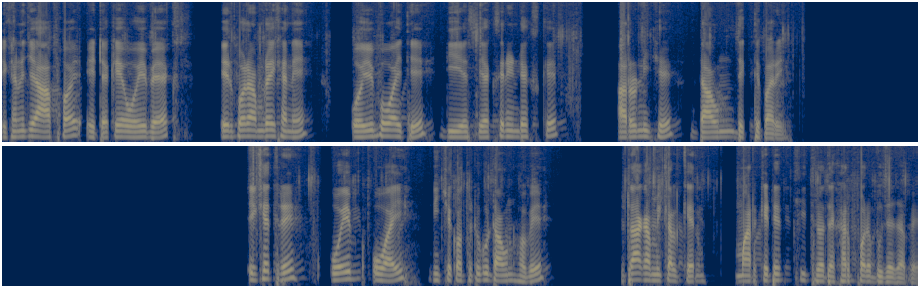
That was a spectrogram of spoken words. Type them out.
এখানে যে আপ হয় এটাকে ওয়েব এক্স এরপরে আমরা এখানে ওয়েব ওয়াইতে ডিএসসি এক্সের ইন্ডেক্সকে আরও নিচে ডাউন দেখতে পারি। এক্ষেত্রে ওয়েব ওয়াই নিচে কতটুকু ডাউন হবে, সেটা আগামীকালকের মার্কেটের চিত্র দেখার পরে বোঝা যাবে।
